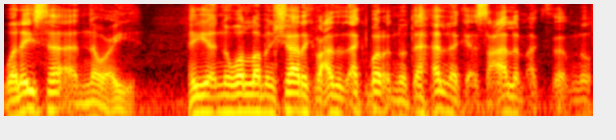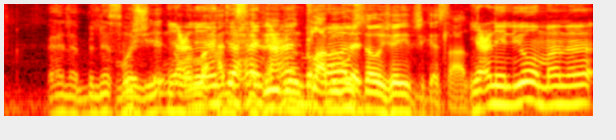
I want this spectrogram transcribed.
وليس النوعية. هي إنه والله بنشارك بعدد أكبر إنه تأهلنا كأس عالم أكثر إنه أنا بالنسبة مش إنه يعني الحين ونطلع بخالد. بمستوى جيد في كأس العالم. يعني اليوم أنا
